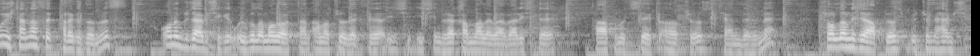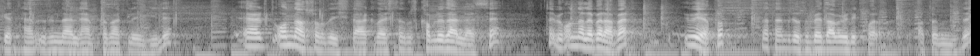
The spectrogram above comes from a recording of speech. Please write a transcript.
bu işten nasıl para kazanırız? Onu güzel bir şekilde uygulamalı olarak anlatıyoruz. İş- işin rakamlarla beraber işte tahtını çizerek anlatıyoruz kendilerine. Sorularını cevaplıyoruz. Bütün hem şirket hem ürünlerle hem kazançla ilgili. Eğer ondan sonra da işte arkadaşlarımız kabul ederlerse tabii onlarla beraber üye yapıp zaten biliyorsun bedava üyelik var atomimizde.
